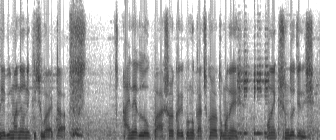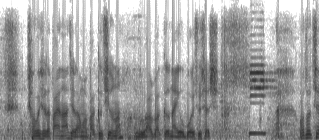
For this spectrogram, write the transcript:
নেভি মানে অনেক কিছু ভাই, একটা আইনের লোক বা সরকারি কোনো কাজ করা তো মানে অনেক সুন্দর জিনিস। সবাই সেটা পায় না, যেটা আমার ভাগ্য ছিল না। আর ভাগ্য নাই, ও বয়স শেষ। কথা হচ্ছে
